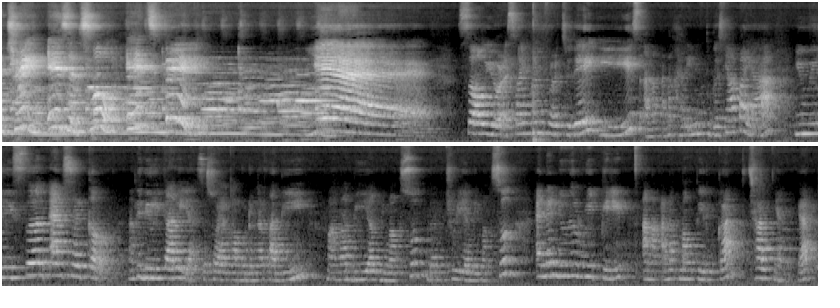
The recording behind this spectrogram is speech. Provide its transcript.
The tree isn't small, it's big. Yeah. So your assignment for today is anak-anak hari ini tugasnya apa ya? You will listen and circle. Nanti dilingkari ya sesuai yang kamu dengar tadi mana bee yang dimaksud dan tree yang dimaksud. And then you will repeat. Anak-anak mau tirukan chartnya ya.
